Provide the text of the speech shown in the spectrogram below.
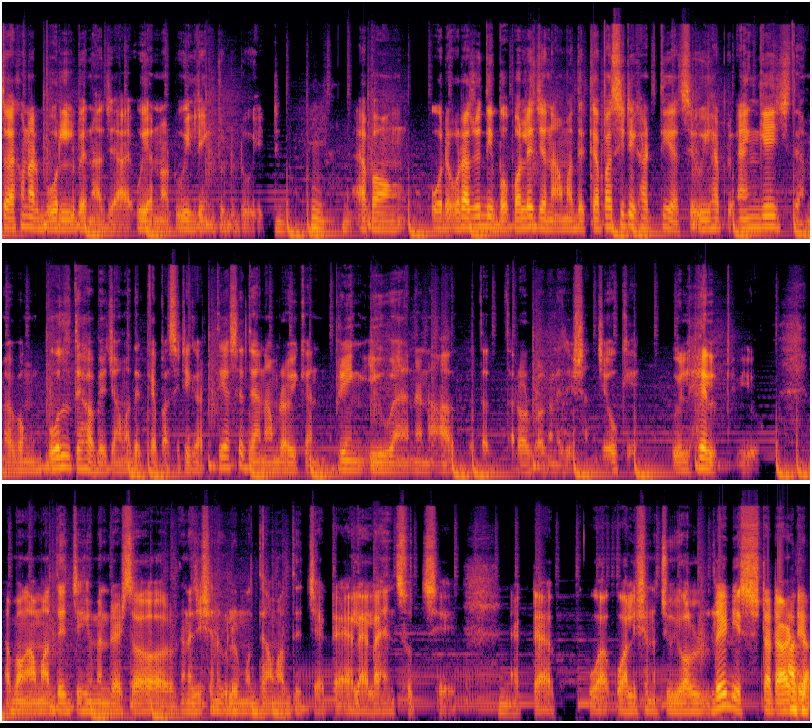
তো এখন আর বলবে না যে we are not willing to do it এবং ওরা ওরা যদি বলে যে না আমাদের ক্যাপাসিটি ঘাটতি আছে we have to engage them এবং বলতে হবে যে আমাদের ক্যাপাসিটি ঘাটতি আছে দেন আমরা we can bring you an and organization যে ওকে উইল হেল্প ইউ। এবং আমাদের যে হিউম্যান রাইটস অর্গানাইজেশনগুলোর মধ্যে আমাদের যে একটা অ্যালায়েন্স হচ্ছে একটা কোয়ালিশন হচ্ছে we already started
